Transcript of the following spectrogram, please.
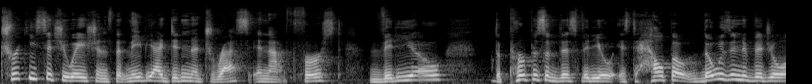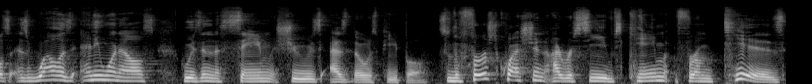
tricky situations that maybe I didn't address in that first video. The purpose of this video is to help out those individuals as well as anyone else who is in the same shoes as those people. So the first question I received came from Tiz,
